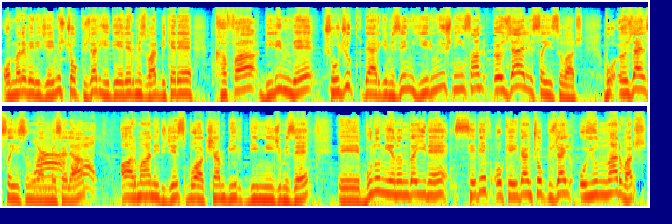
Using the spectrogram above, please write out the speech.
onlara vereceğimiz çok güzel hediyelerimiz var. Bir kere Kafa Bilim ve Çocuk dergimizin 23 Nisan özel sayısı var. Bu özel sayısından Ya, mesela evet. Armağan edeceğiz bu akşam bir dinleyicimize. Ee, bunun yanında yine Sedef Okey'den çok güzel oyunlar var.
